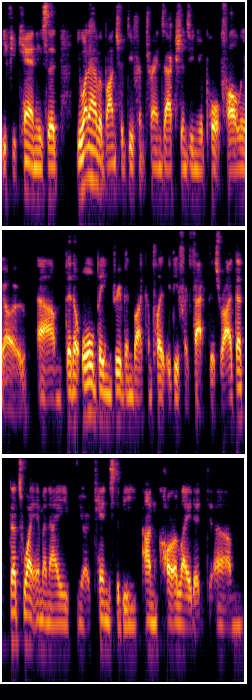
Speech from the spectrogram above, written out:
if you can, is that you want to have a bunch of different transactions in your portfolio um, that are all being driven by completely different factors, right? That that's why M and A, you know, tends to be uncorrelated, um,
